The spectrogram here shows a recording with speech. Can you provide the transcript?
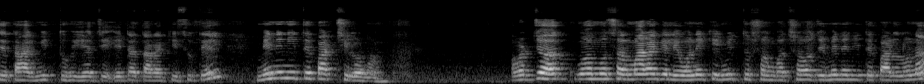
যে তাহার মৃত্যু হইয়াছে, এটা তারা কিছুতেই মেনে নিতে পারছিল না। হরজত মোহাম্মদ সাল মারা গেলে অনেকে মৃত্যু সংবাদ সহজে মেনে নিতে পারল না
